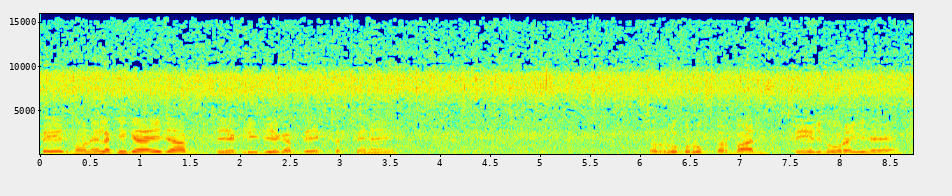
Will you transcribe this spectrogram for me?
तेज होने लगी गाइज़ आप देख लीजिएगा, देख सकते हैं। तो रुक रुक कर बारिश तेज हो रही है।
